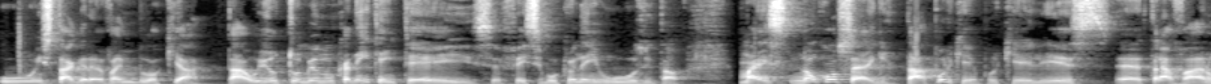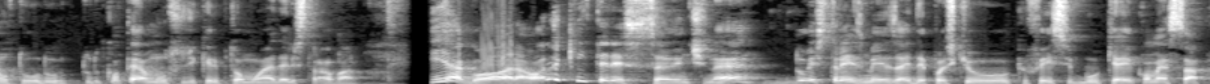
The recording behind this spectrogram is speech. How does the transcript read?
o Instagram vai me bloquear, tá? O YouTube eu nunca nem tentei, Facebook eu nem uso e tal. Mas não consegue, tá? Por quê? Porque eles é, travaram tudo, tudo quanto é anúncio de criptomoeda eles travaram. E agora, olha que interessante, né? Dois, três meses aí depois que o, que o Facebook aí começa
